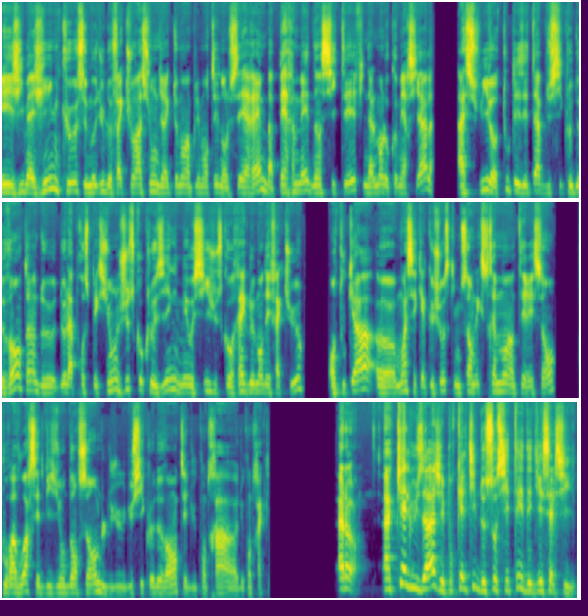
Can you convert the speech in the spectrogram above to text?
Et j'imagine que ce module de facturation directement implémenté dans le CRM bah, permet d'inciter finalement le commercial à suivre toutes les étapes du cycle de vente, hein, de, de, la prospection jusqu'au closing, mais aussi jusqu'au règlement des factures. En tout cas, euh, moi, c'est quelque chose qui me semble extrêmement intéressant pour avoir cette vision d'ensemble du, du, cycle de vente et du contrat, euh, du contrat client. Alors, à quel usage et pour quel type de société est dédiée celle-ci?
